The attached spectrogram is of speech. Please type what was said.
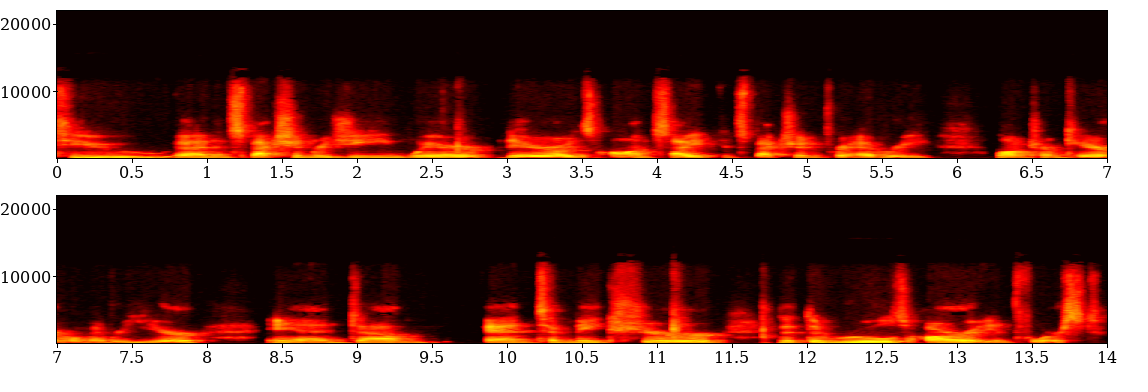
to an inspection regime where there is on-site inspection for every long-term care home every year, and um, and to make sure that the rules are enforced.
